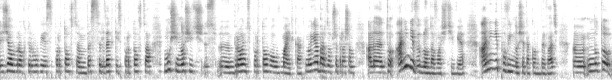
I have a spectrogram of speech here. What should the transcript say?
e, Ziobro, który mówi jest sportowcem, bez sylwetki sportowca, musi nosić e, broń sportową w majtkach. No ja bardzo przepraszam, ale to ani nie wygląda właściwie, ani nie powinno się tak odbywać. E, no to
